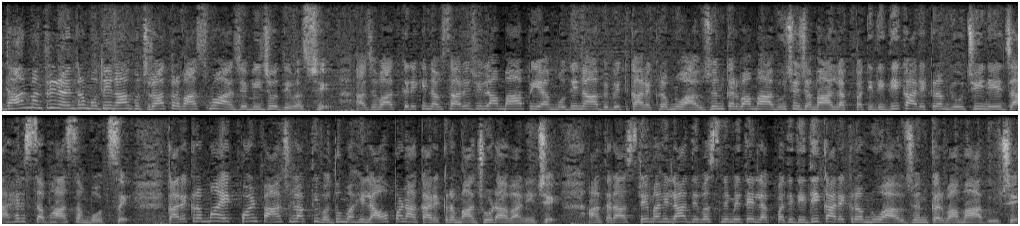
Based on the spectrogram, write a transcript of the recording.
પ્રધાનમંત્રી નરેન્દ્ર મોદીના ગુજરાત પ્રવાસનો આજે બીજો દિવસ છે. આજે વાત કરીએ કે નવસારી જિલ્લામાં પીએમ મોદીના વિવિધ કાર્યક્રમનું આયોજન કરવામાં આવ્યું છે, જેમાં લખપતિ દીદી કાર્યક્રમ યોજીને જાહેર સભા સંબોધશે. કાર્યક્રમમાં એક લાખથી વધુ મહિલાઓ પણ આ કાર્યક્રમમાં જોડાવાની છે. આંતરરાષ્ટ્રીય મહિલા દિવસ નિમિત્તે લખપતિ દીદી કાર્યક્રમનું આયોજન કરવામાં આવ્યું છે.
